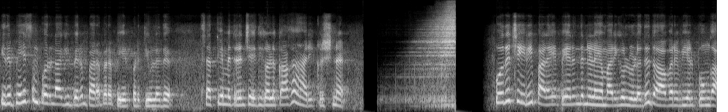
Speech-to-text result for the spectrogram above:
இது பேசும் பொருளாகி பெரும் பரபரப்பை ஏற்படுத்தியுள்ளது. சத்தியமித்ரன் செய்திகளுக்காக ஹரிகிருஷ்ணன் புதுச்சேரி பழைய பேருந்து நிலையம் அருகில் உள்ளது தாவரவியல் பூங்கா.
